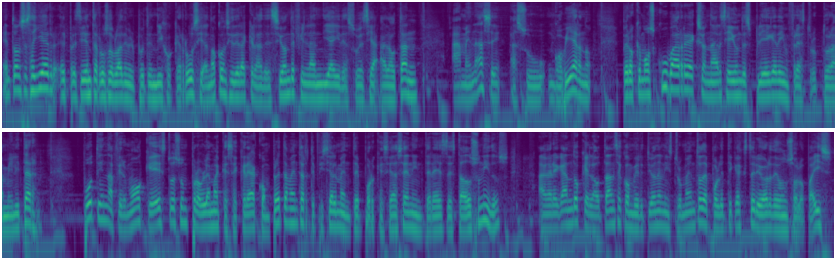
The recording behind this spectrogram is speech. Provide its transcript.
Entonces ayer el presidente ruso Vladimir Putin dijo que Rusia no considera que la adhesión de Finlandia y de Suecia a la OTAN amenace a su gobierno, pero que Moscú va a reaccionar si hay un despliegue de infraestructura militar. Putin afirmó que esto es un problema que se crea completamente artificialmente porque se hace en interés de Estados Unidos, agregando que la OTAN se convirtió en el instrumento de política exterior de un solo país.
